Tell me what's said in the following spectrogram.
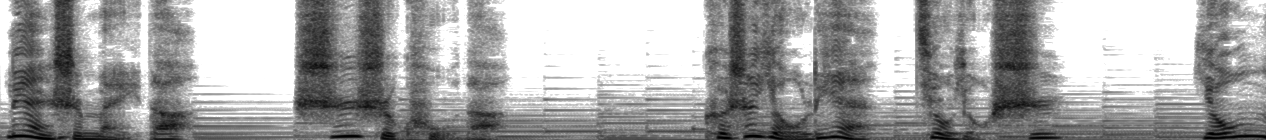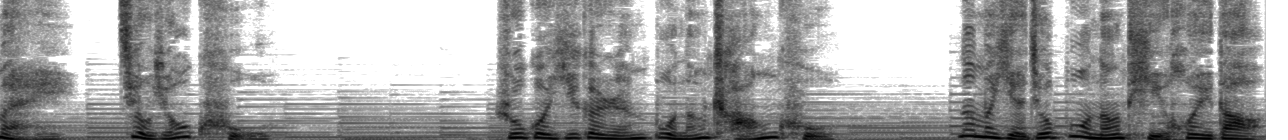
恋是美的，失是苦的。可是有恋就有失，有美就有苦。如果一个人不能尝苦，那么也就不能体会到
